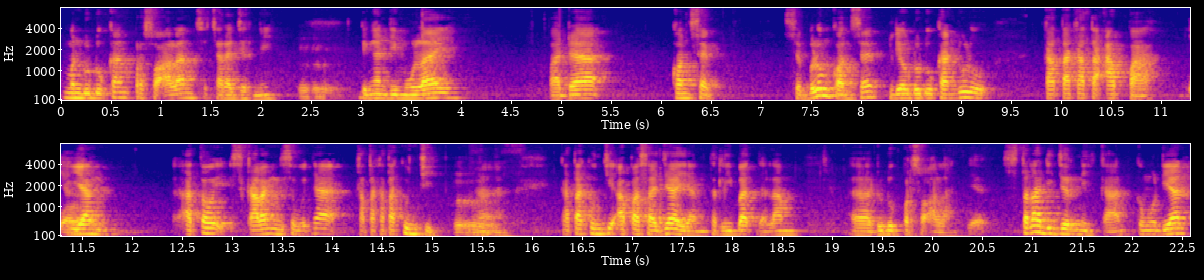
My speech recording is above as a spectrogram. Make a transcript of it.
mendudukan persoalan secara jernih -huh. dengan dimulai pada konsep sebelum konsep beliau dudukan dulu kata-kata apa yang, yang atau sekarang disebutnya kata-kata kunci. Uh-huh. Nah, kata kunci apa saja yang terlibat dalam uh, duduk persoalan. Yeah. Setelah dijernihkan, kemudian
